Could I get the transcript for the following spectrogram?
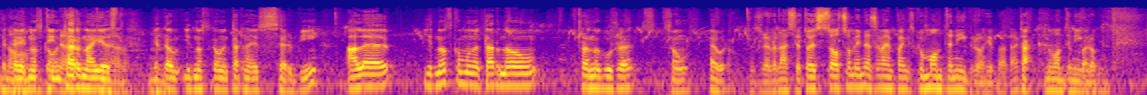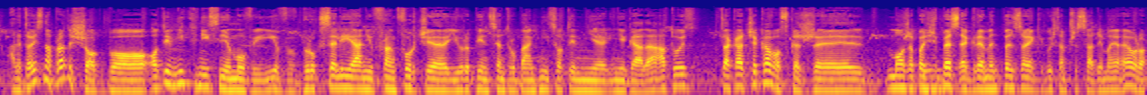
jaka No, jednostka dinar, monetarna jest, dinar. Mm. jaka jednostka monetarna jest w Serbii, ale jednostką monetarną w Czarnogórze są euro. To jest rewelacja. To jest to, co my nazywamy po angielsku Montenegro chyba, tak? Tak, No, Montenegro. dokładnie. Ale to jest naprawdę szok, bo o tym nikt nic nie mówi. W Brukseli ani w Frankfurcie European Central Bank nic o tym nie, nie gada, a to jest taka ciekawostka, że można powiedzieć bez agreement, bez jakiegoś tam przesady mają euro.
